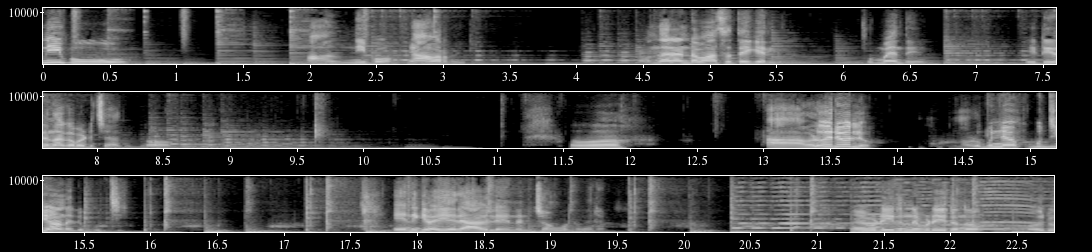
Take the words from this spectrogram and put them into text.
നീ പോവോ? ആ നീ പോ ഞാൻ പറഞ്ഞു. ഒന്നോ രണ്ടോ മാസത്തേക്കല്ലേ. ചുമ്മാ എന്ത് ചെയ്യും? വീട്ടിൽ പഠിച്ചാ മതി. ഓ. ഓ. ആ അവൾ വരുമല്ലോ അവൾ പിന്നെ ബുജിയാണല്ലോ ബുജി എനിക്ക് വയ്യ രാവിലെ എണീച്ച് അങ്ങോട്ട് വരാം ഇവിടെ ഇരുന്ന് ഇവിടെ ഇരുന്ന് ഒരു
